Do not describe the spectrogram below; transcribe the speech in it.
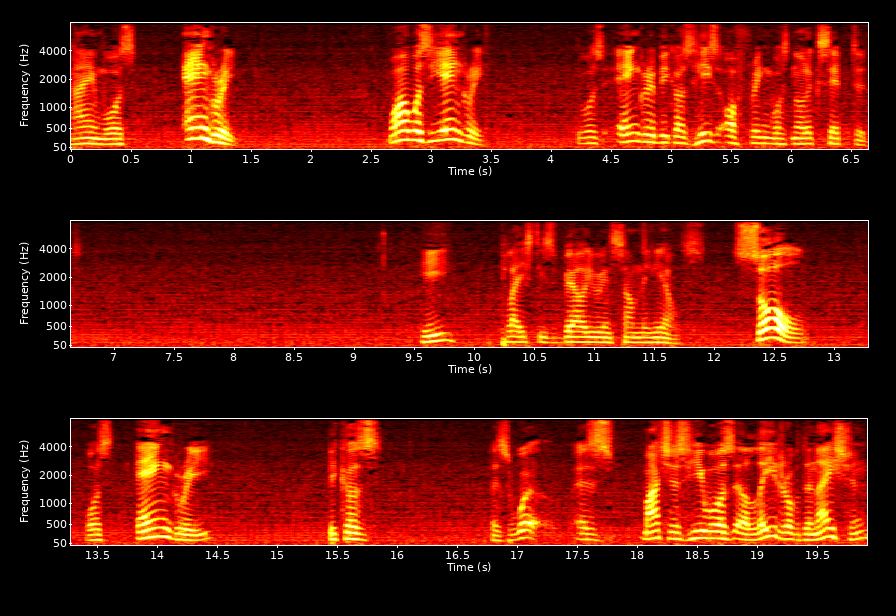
Cain was angry. Why was he angry? He was angry because his offering was not accepted. He placed his value in something else. Saul was angry because, as, well, as much as he was a leader of the nation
